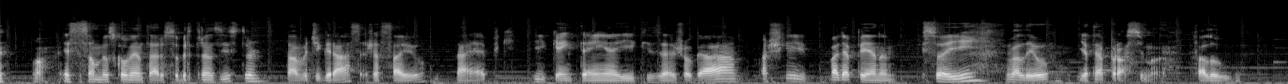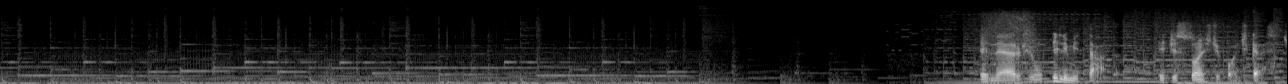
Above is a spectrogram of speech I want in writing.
Bom, esses são meus comentários sobre Transistor. Tava de graça, já saiu da Epic. E quem tem aí quiser jogar, acho que vale a pena. Isso aí, valeu e até a próxima. Falou! Energium Ilimitada, edições de podcast.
